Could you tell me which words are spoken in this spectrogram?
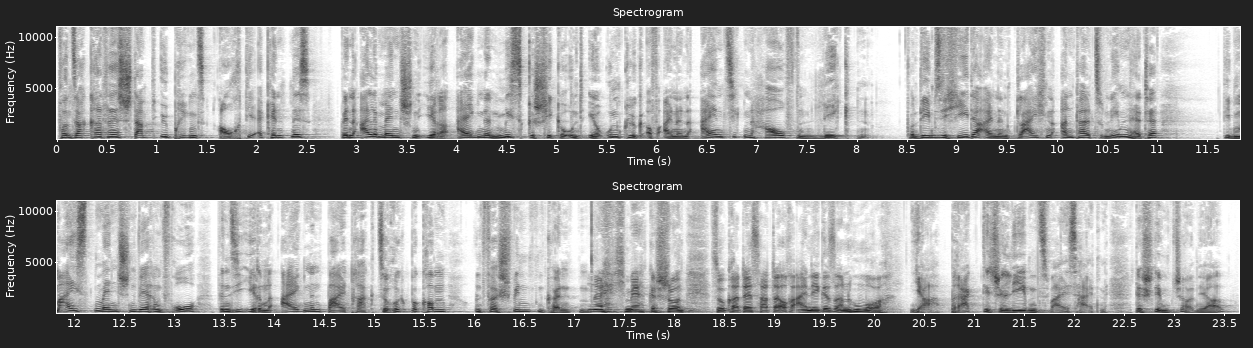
Von Sokrates stammt übrigens auch die Erkenntnis, wenn alle Menschen ihre eigenen Missgeschicke und ihr Unglück auf einen einzigen Haufen legten, von dem sich jeder einen gleichen Anteil zu nehmen hätte, die meisten Menschen wären froh, wenn sie ihren eigenen Beitrag zurückbekommen und verschwinden könnten. Ich merke schon, Sokrates hatte auch einiges an Humor. Ja, praktische Lebensweisheiten. Das stimmt schon, ja.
